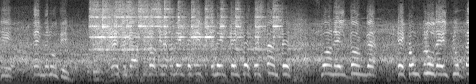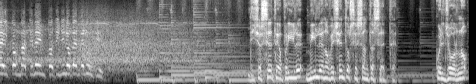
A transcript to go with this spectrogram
di Benvenuti. Replica disordinatamente Griffith mentre in questo istante suona il gong che conclude il più bel combattimento di Nino Benvenuti. 17 aprile 1967. Quel giorno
